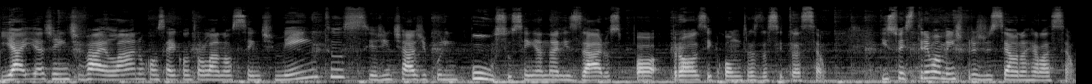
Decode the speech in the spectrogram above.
E aí a gente vai lá, não consegue controlar nossos sentimentos e a gente age por impulso, sem analisar os prós e contras da situação. Isso é extremamente prejudicial na relação.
